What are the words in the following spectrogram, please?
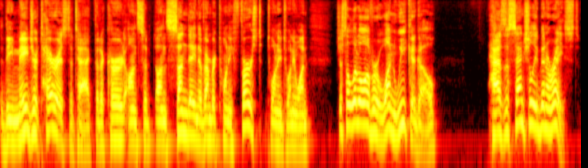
the major terrorist attack that occurred on, on Sunday, November 21st, 2021, just a little over one week ago, has essentially been erased.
